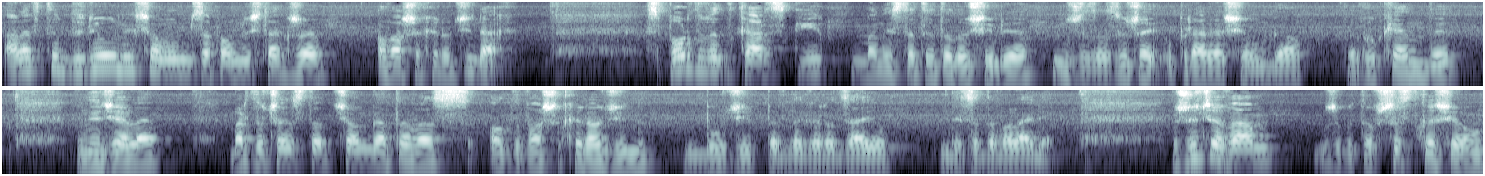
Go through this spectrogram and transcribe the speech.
Ale w tym dniu nie chciałbym zapomnieć także o Waszych rodzinach. Sport wędkarski ma niestety to do siebie, że zazwyczaj uprawia się go w weekendy, w niedzielę. Bardzo często odciąga to Was od Waszych rodzin, budzi pewnego rodzaju niezadowolenie. Życzę Wam, żeby to wszystko się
